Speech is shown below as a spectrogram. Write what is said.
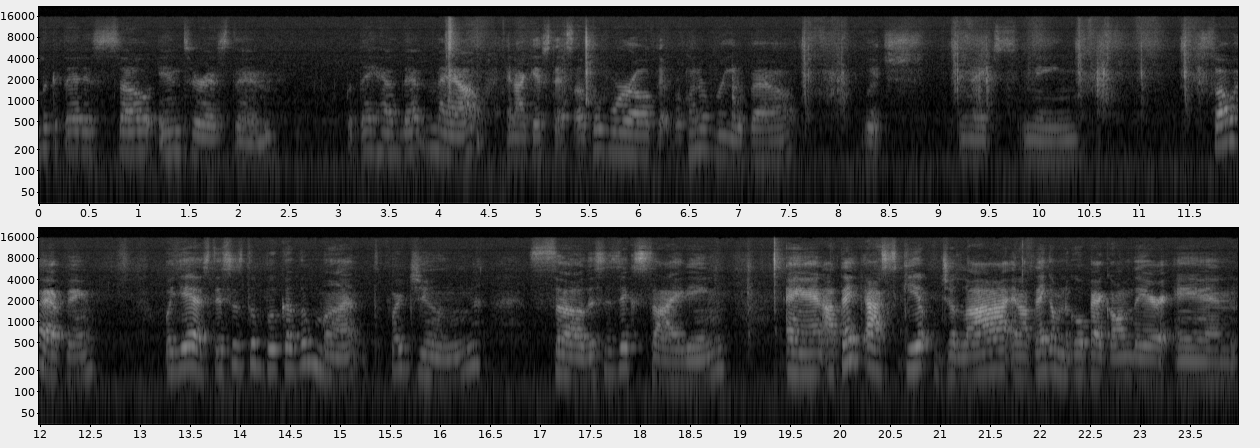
Look at that, it's so interesting. But they have that map, and I guess that's of the world that we're gonna read about, which makes me so happy. But yes, this is the book of the month for June. So this is exciting. And I think I skipped July and I think I'm gonna go back on there and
